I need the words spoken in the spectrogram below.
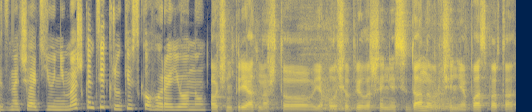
відзначають юні мешканці Крюківського району. Очень приятно, что я получил приглашение сюда на вручение паспорта.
